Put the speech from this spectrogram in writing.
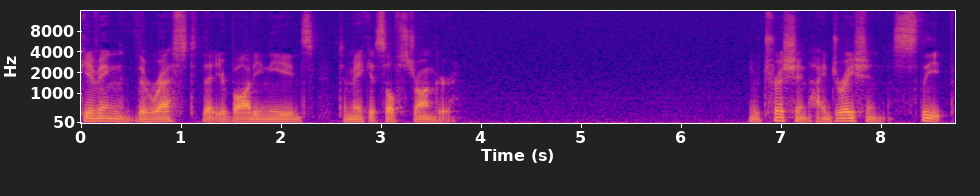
giving the rest that your body needs to make itself stronger? Nutrition, hydration, sleep.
